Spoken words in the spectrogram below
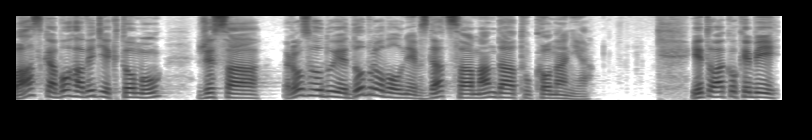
Láska Boha vedie k tomu, že sa rozhoduje dobrovoľne vzdať sa mandátu konania. Je to ako keby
